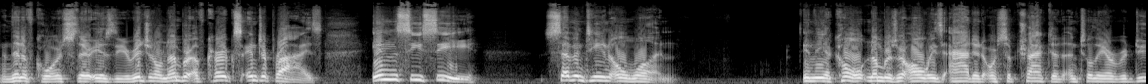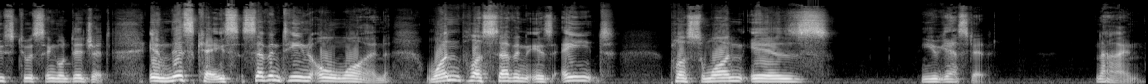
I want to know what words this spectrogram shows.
And then, of course, there is the original number of Kirk's Enterprise, NCC 1701. In the occult, numbers are always added or subtracted until they are reduced to a single digit. In this case, 1701, 1 plus 7 is 8, plus 1 is, you guessed it, 9.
